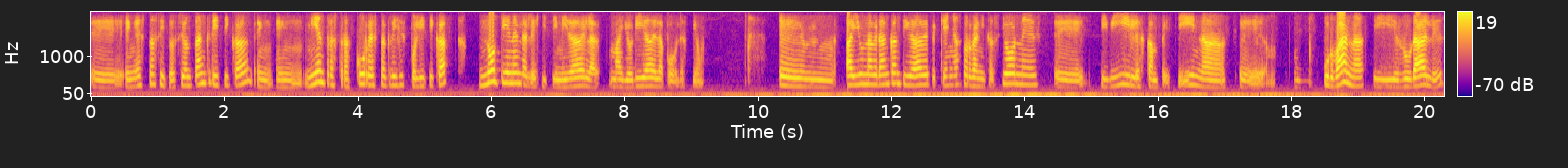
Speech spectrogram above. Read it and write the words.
eh, en esta situación tan crítica, en, en, mientras transcurre esta crisis política, no tienen la legitimidad de la mayoría de la población eh, hay una gran cantidad de pequeñas organizaciones eh, civiles, campesinas, eh, urbanas y rurales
